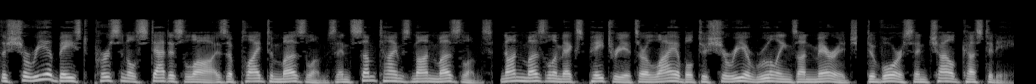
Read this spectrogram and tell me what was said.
The Sharia-based personal status law is applied to Muslims and sometimes non-Muslims. Non-Muslim expatriates are liable to Sharia rulings on marriage, divorce and child custody.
